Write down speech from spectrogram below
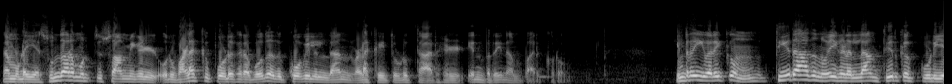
நம்முடைய சுந்தரமூர்த்தி சுவாமிகள் ஒரு வழக்கு போடுகிற போது அது கோவிலில் தான் வழக்கை தொடுத்தார்கள் என்பதை நாம் பார்க்கிறோம். இன்றைய வரைக்கும் தீராத நோய்கள் எல்லாம் தீர்க்கக்கூடிய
